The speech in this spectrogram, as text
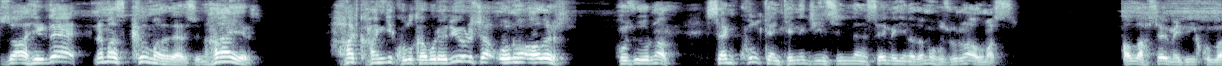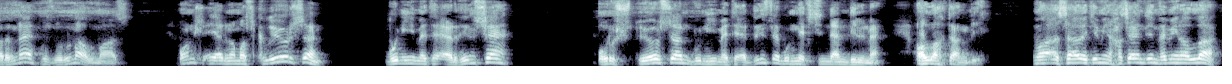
Zahirde namaz kılmadı dersin. Hayır. Hak hangi kulu kabul ediyorsa onu alır. Huzuruna al. Sen kulken kendi cinsinden sevmediğin adamı huzuruna almaz. Allah sevmediği kullarına huzuruna almaz. Onun için eğer namaz kılıyorsan, bu nimete erdinse, oruç tutuyorsan, bu nimete erdinse bu nefsinden bilme. Allah'tan bil. Ma asabeke min hasenetin femin Allah.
